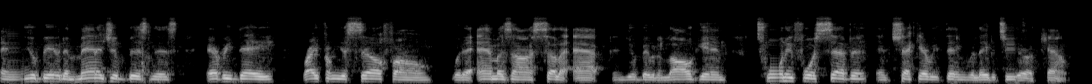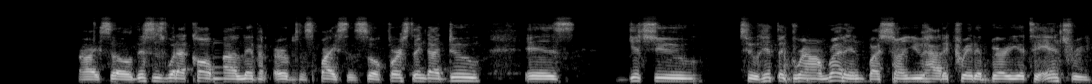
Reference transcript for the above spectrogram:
and you'll be able to manage your business every day right from your cell phone with an Amazon seller app and you'll be able to log in 24 7 and check everything related to your account. All right, so this is what I call my 11 herbs and spices. So first thing I do is get you to hit the ground running by showing you how to create a barrier to entry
